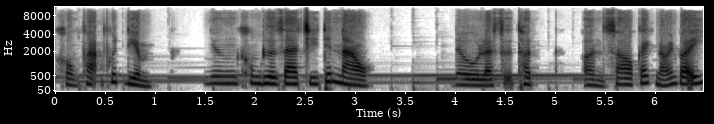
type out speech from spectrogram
không phạm khuyết điểm nhưng không đưa ra chi tiết nào. Đâu là sự thật ẩn sau cách nói vậy?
